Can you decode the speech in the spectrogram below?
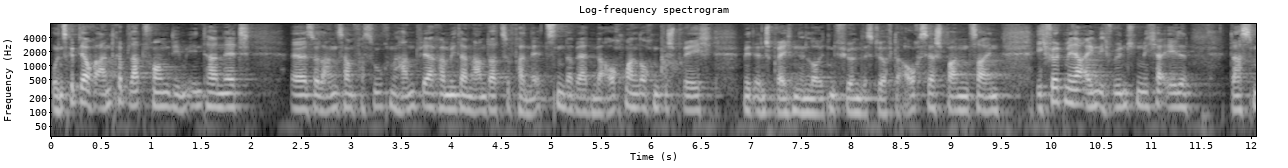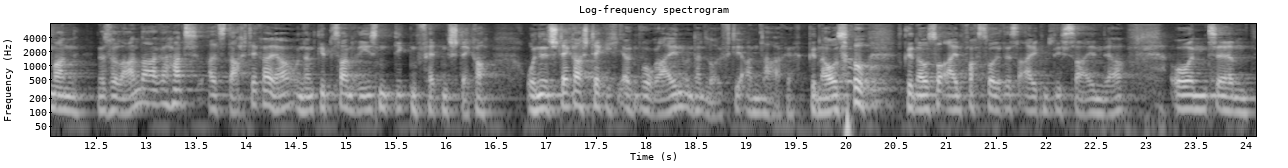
Und es gibt ja auch andere Plattformen, die im Internet so langsam versuchen, Handwerker miteinander zu vernetzen. Da werden wir auch mal noch ein Gespräch mit entsprechenden Leuten führen. Das dürfte auch sehr spannend sein. Ich würde mir ja eigentlich wünschen, Michael, dass man eine Solaranlage hat als Dachdecker, ja, und dann gibt es da einen riesen dicken, fetten Stecker. Und den Stecker stecke ich irgendwo rein und dann läuft die Anlage. Genauso, genauso einfach sollte es eigentlich sein. Ja. Und ähm,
